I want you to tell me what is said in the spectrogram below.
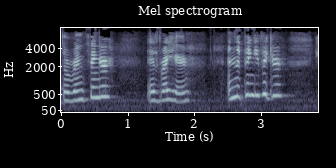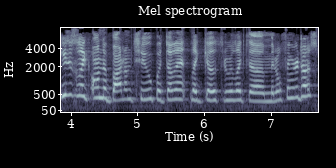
the ring finger is right here. And the pinky finger, he's just like on the bottom too, but doesn't like go through like the middle finger does.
